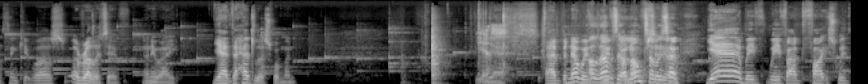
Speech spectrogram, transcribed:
I think it was a relative. Anyway, yeah, the headless woman. yes. Yes, uh, but no, we've, Oh, that we've was a long time ago. Yeah, we've we've had fights with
